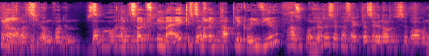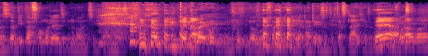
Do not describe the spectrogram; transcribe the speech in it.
Genau. Ich weiß nicht, irgendwann im Sommer oder Am so. 12. Mai gibt's mal ein Public Review. Ah, super. Ja, das ist ja perfekt. Das ist ja genau das, was wir brauchen. Das ist dann wie bei Formodell 97 damals. genau. nur so von, ja, natürlich ist es nicht das Gleiche. Das ja, ja, aber, aber,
